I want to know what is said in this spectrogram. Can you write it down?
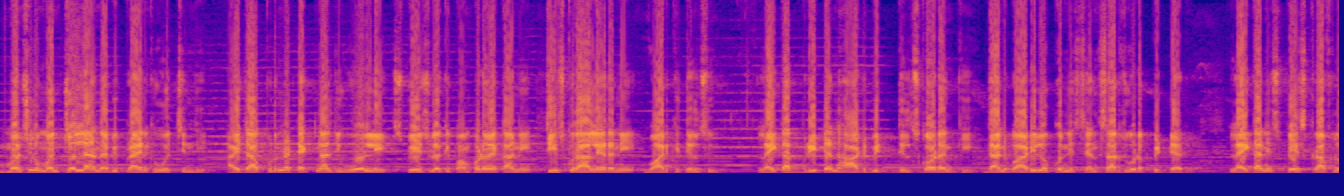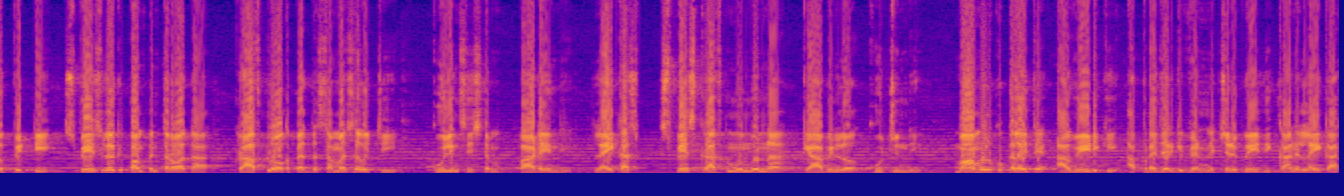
మనుషులు మంచోళ్ళే అనే అభిప్రాయానికి వచ్చింది. అయితే అప్పుడున్న టెక్నాలజీ ఓన్లీ స్పేస్లోకి పంపడమే కానీ తీసుకురాలేరని వారికి తెలుసు. Laika breath and heart beat తెలుసుకోవడానికి దాని బాడీలో కొన్ని సెన్సార్స్ కూడా పెట్టారు. లైకాని స్పేస్ క్రాఫ్ట్లో పెట్టి స్పేస్లోకి పంపిన తర్వాత క్రాఫ్ట్లో ఒక పెద్ద సమస్య వచ్చి కూలింగ్ సిస్టమ్ పాడైంది. లైకా స్పేస్ క్రాఫ్ట్ ముందున్న క్యాబిన్లో కూర్చుంది. మామూలు కుక్కలైతే ఆ వేడికి ఆ ప్రెజర్కి వెంటనే చనిపోయేది కానీ లైకా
